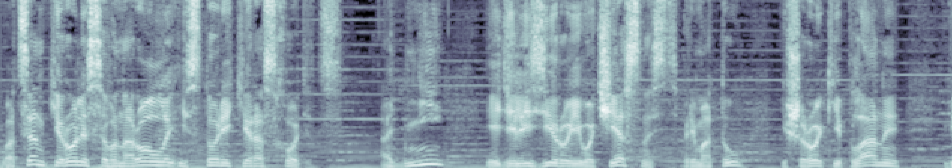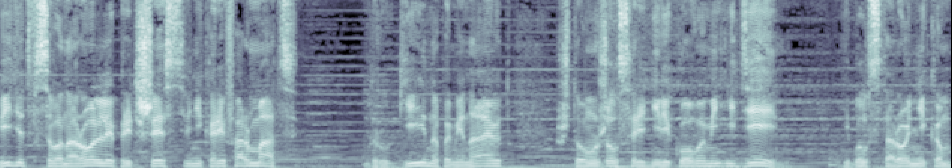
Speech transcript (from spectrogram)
В оценке роли Савонароллы историки расходятся. Одни, идеализируя его честность, прямоту и широкие планы, видят в Савонаролле предшественника реформации. Другие напоминают, что он жил средневековыми идеями и был сторонником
